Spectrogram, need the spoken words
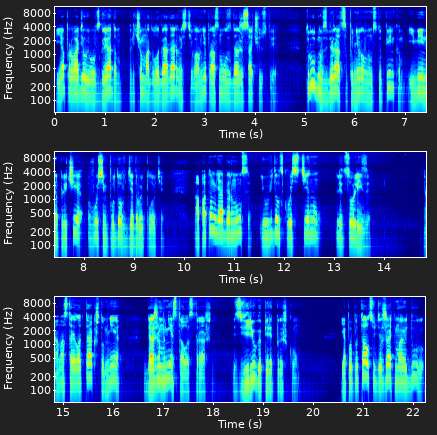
Я проводил его взглядом, причем от благодарности во мне проснулось даже сочувствие. Трудно взбираться по неровным ступенькам, имея на плече восемь пудов дедовой плоти. А потом я обернулся и увидел сквозь стену лицо Лизы. Она стояла так, что мне, даже мне стало страшно. Зверюга перед прыжком. Я попытался удержать мою дуру,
